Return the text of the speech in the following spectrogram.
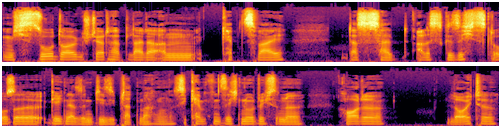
mich so doll gestört hat, leider an Cap 2, dass es halt alles gesichtslose Gegner sind, die sie platt machen. Sie kämpfen sich nur durch so eine Horde Leute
